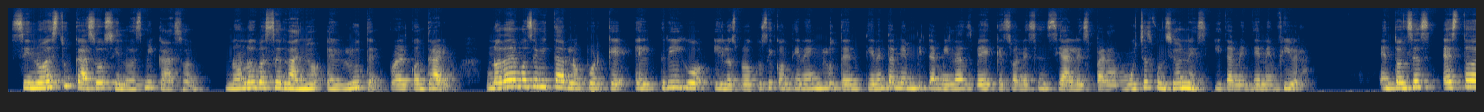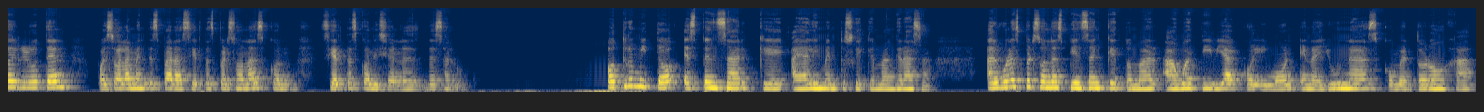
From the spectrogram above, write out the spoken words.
Si no es tu caso, si no es mi caso, no nos va a hacer daño el gluten. Por el contrario, no debemos evitarlo porque el trigo y los productos que contienen gluten tienen también vitaminas B que son esenciales para muchas funciones y también tienen fibra. Entonces, esto del gluten pues solamente es para ciertas personas con ciertas condiciones de salud. Otro mito es pensar que hay alimentos que queman grasa. Algunas personas piensan que tomar agua tibia con limón en ayunas, comer toronja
